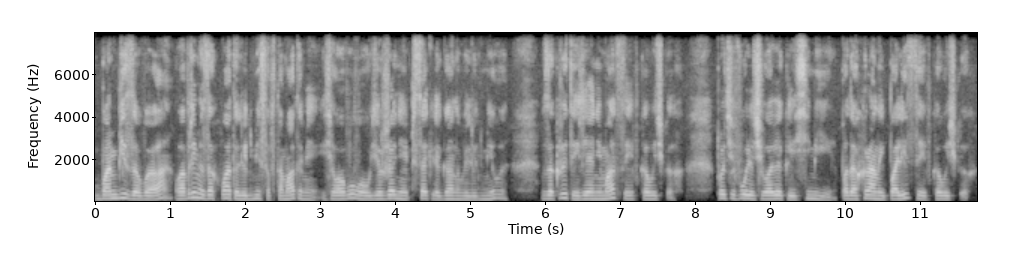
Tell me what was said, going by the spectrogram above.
Бомбиза ВА во время захвата людьми с автоматами и силового удержания писателя Гановой Людмилы в закрытой реанимации в кавычках против воли человека и семьи под охраной полиции в кавычках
